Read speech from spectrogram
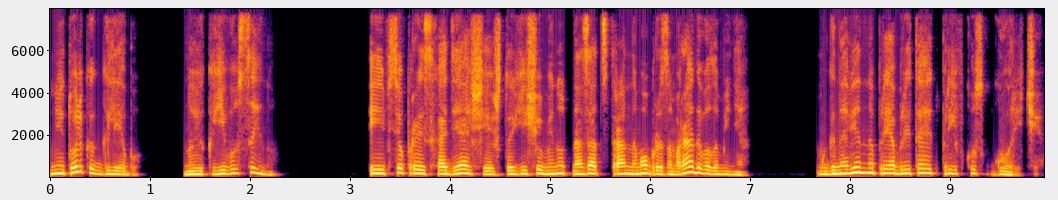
не только к Глебу, но и к его сыну. И все происходящее, что еще минут назад странным образом радовало меня, мгновенно приобретает привкус горечи.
